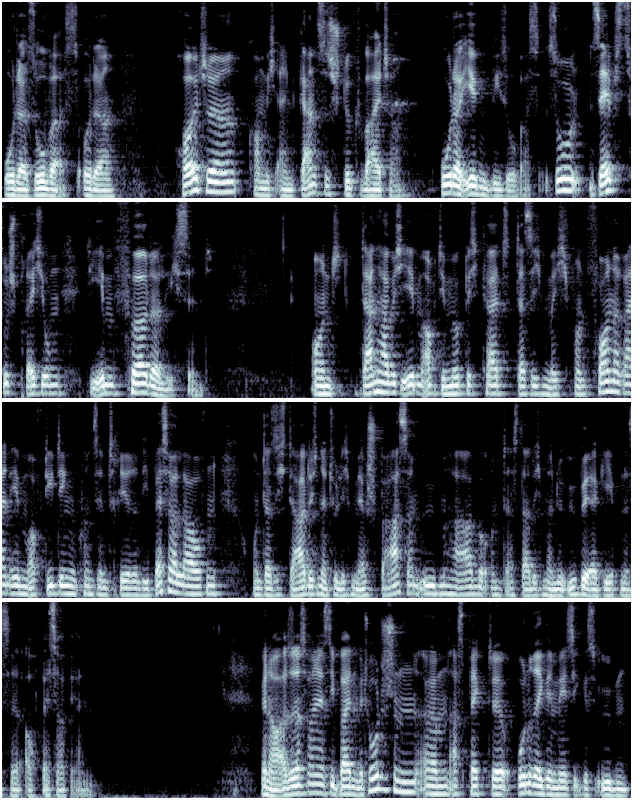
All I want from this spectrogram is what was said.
oder sowas oder heute komme ich ein ganzes Stück weiter oder irgendwie sowas. So Selbstzusprechungen, die eben förderlich sind. Und dann habe ich eben auch die Möglichkeit, dass ich mich von vornherein eben auf die Dinge konzentriere, die besser laufen und dass ich dadurch natürlich mehr Spaß am Üben habe und dass dadurch meine Übeergebnisse auch besser werden. Genau, also das waren jetzt die beiden methodischen ähm, Aspekte, unregelmäßiges Üben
